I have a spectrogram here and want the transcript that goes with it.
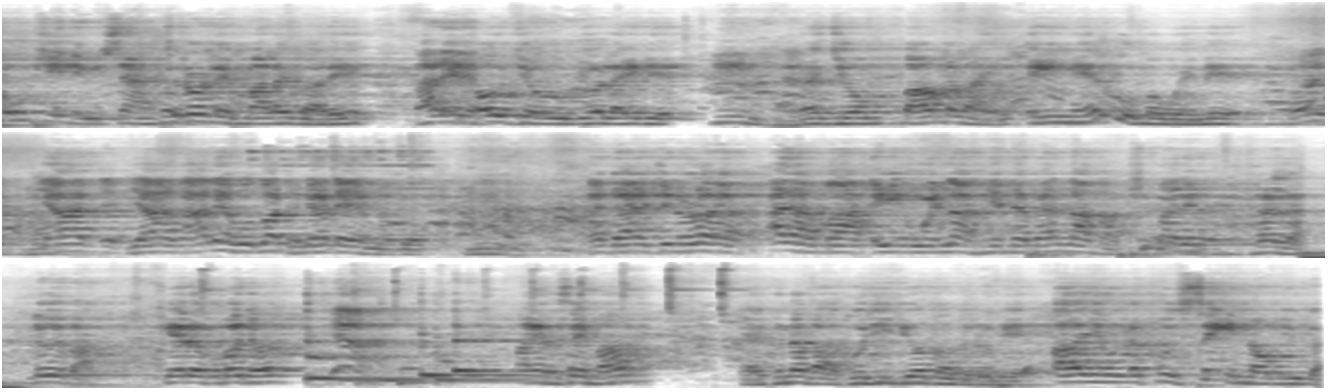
ထုံးဖြစ်နေပြီစံထုံး ကျွန်တော်လည်းမှားလိုက်ပါတယ်ဗါတယ်ဟုတ်ကြုံပြောလိုက်တဲ့ဟွန်းငါကြုံပါမလိုက်အိမ်ထဲကိုမဝင်နဲ့ဟိုရရငါလည်းဟိုသွားဓမြတက်ရမှာပေါ့အဲ့ဒါကျွန်တော်တို့အဲ့ဒါမှအိမ်ဝင်လာမျက်နှာပန်းလာမှာဖြစ်ပါတယ်ဟုတ်လားလို့ပါကဲတော့ကိုဘောကျော်ရအာယုံစိတ်မှာအဲခုနကအခုကြီးပြောတော်သူတို့ပဲအာယုံတစ်ခုစိတ်အနောက်ပြုက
